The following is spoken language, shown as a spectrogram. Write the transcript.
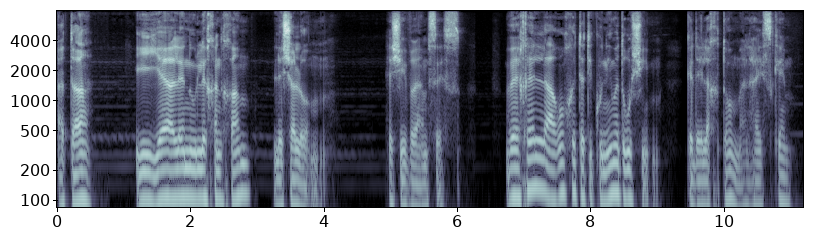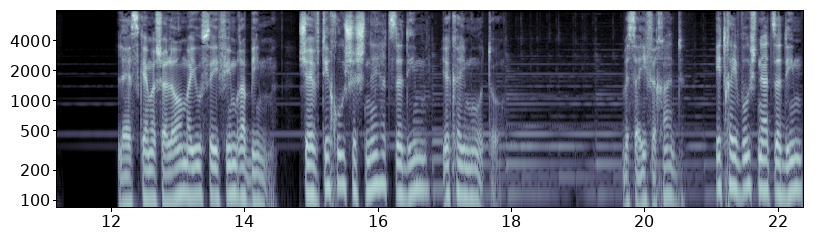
עתה יהיה עלינו לחנכם לשלום. השיב רעמסס, והחל לערוך את התיקונים הדרושים כדי לחתום על ההסכם. להסכם השלום היו סעיפים רבים, שהבטיחו ששני הצדדים יקיימו אותו. בסעיף אחד, התחייבו שני הצדדים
